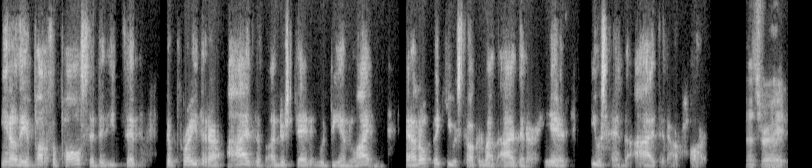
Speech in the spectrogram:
You know, the. Apostle Paul said that he said to pray that our eyes of understanding would be enlightened. And I don't think he was talking about the eyes in our head, he was saying the eyes in our heart. That's right.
